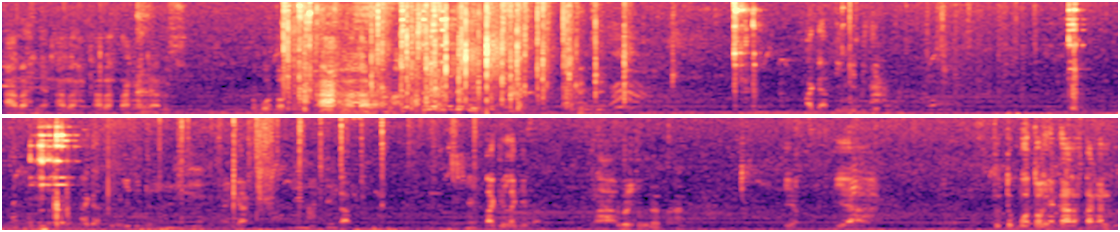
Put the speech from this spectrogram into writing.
Arahnya, arah arah tangannya harus botol. Ah, mantap. Ambil. Agak tinggi dikit. Agak tinggi dikit. Agak. Mantap. Lagi lagi, Pak. Nah. Kebetulan Pak. Iya. Iya. Tutup botolnya ke arah tangan, Bu.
